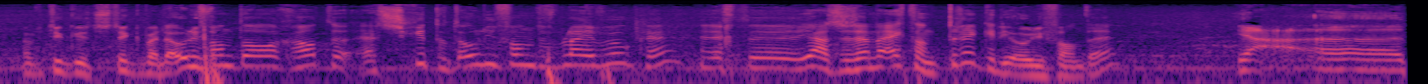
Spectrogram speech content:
hebben natuurlijk het stuk bij de olifanten al gehad. Het schitterend olifantenverblijf ook. Hè? Echt, uh, ja, ze zijn er echt aan het trekken, die olifanten. Hè? Ja, uh,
